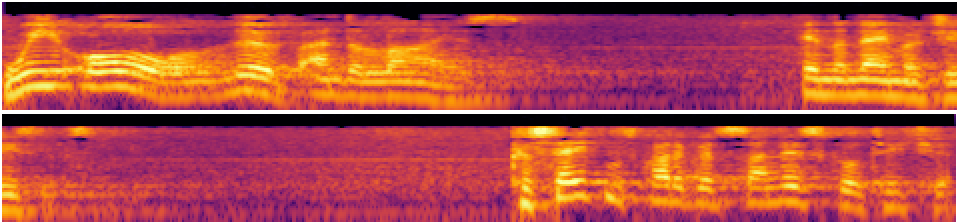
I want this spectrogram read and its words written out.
We all live under lies in the name of Jesus. Because Satan's quite a good Sunday school teacher.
